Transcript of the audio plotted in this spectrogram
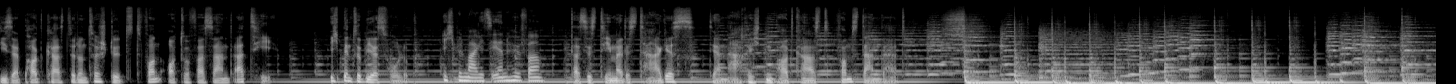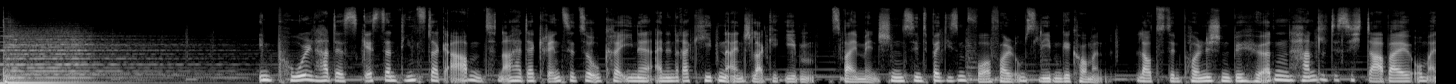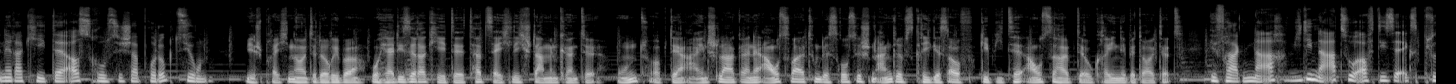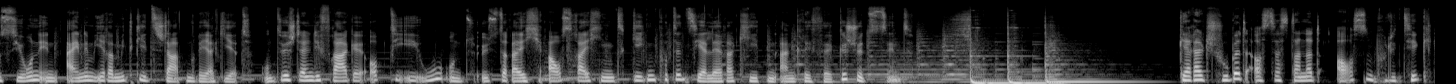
Dieser Podcast wird unterstützt von Otto Versand.at. Ich bin Tobias Holub. Ich bin Margit Ehrenhöfer. Das ist Thema des Tages, der Nachrichtenpodcast vom Standard. In Polen hat es gestern Dienstagabend nahe der Grenze zur Ukraine einen Raketeneinschlag gegeben. Zwei Menschen sind bei diesem Vorfall ums Leben gekommen. Laut den polnischen Behörden handelt es sich dabei um eine Rakete aus russischer Produktion. Wir sprechen heute darüber, woher diese Rakete tatsächlich stammen könnte und ob der Einschlag eine Ausweitung des russischen Angriffskrieges auf Gebiete außerhalb der Ukraine bedeutet. Wir fragen nach, wie die NATO auf diese Explosion in einem ihrer Mitgliedstaaten reagiert. Und wir stellen die Frage, ob die EU und Österreich ausreichend gegen potenzielle Raketenangriffe geschützt sind. Gerald Schubert aus der Standard Außenpolitik.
